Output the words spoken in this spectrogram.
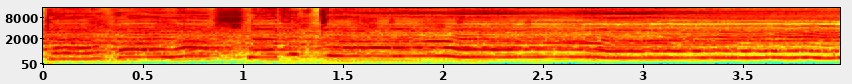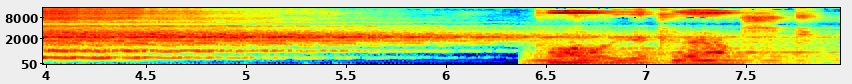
die. Why loves never die. Molly collapsed.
